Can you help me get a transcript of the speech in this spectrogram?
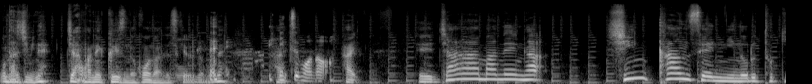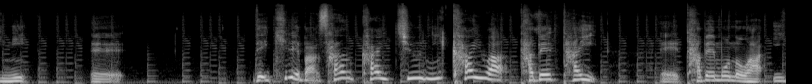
おなじみねジャーマネクイズのコーナーですけれどもね。は いいつものはい。えージャーマネが新幹線に乗るときに、えーできれば3回中2回は食べたい、えー食べ物は一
